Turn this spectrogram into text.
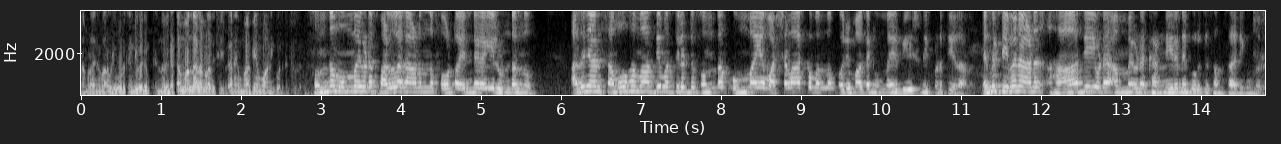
നമ്മൾ അതിന് മറുപടി കൊടുക്കേണ്ടി വരും എന്നൊരു ഘട്ടം വന്നാൽ നമ്മൾ കൊടുത്തിട്ടുണ്ട് സ്വന്തം ഉമ്മയുടെ പള്ള കാണുന്ന ഫോട്ടോ എന്റെ കയ്യിൽ ഉണ്ടെന്നും അത് ഞാൻ സമൂഹ മാധ്യമത്തിലിട്ട് സ്വന്തം ഉമ്മയെ വഷളാക്കുമെന്നും ഒരു മകൻ ഉമ്മയെ ഭീഷണിപ്പെടുത്തിയതാണ്. എന്നിട്ട് ഇവനാണ് ഹാദിയയുടെ അമ്മയുടെ കണ്ണീരിനെ കുറിച്ച് സംസാരിക്കുന്നത്.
